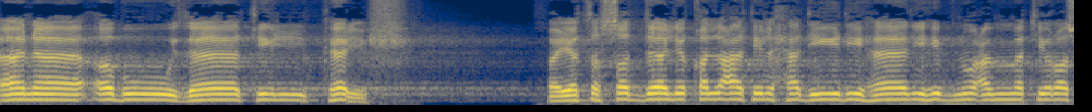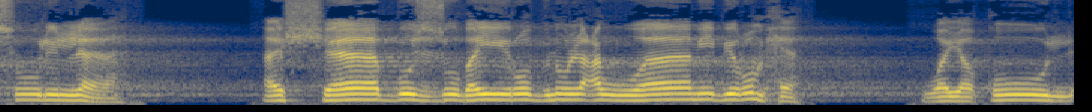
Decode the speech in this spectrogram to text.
أنا أبو ذات الكرش. فيتصدى لقلعة الحديد هذه ابن عمة رسول الله الشاب الزبير بن العوام برمحه ويقول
